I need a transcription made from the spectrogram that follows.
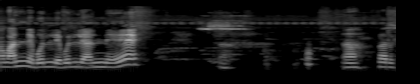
ಅವ ಅನ್ನೆ ಬೊಲ್ಲೆ ಬೊಲ್ಲೆ ಅನ್ನೆ ಹಾಂ ಬರ್ರಿ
